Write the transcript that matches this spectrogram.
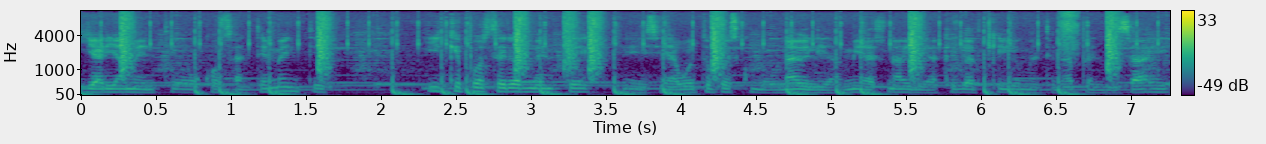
diariamente o constantemente y que posteriormente eh, se ha vuelto pues como una habilidad mía, es una habilidad que yo he adquirido mediante un aprendizaje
